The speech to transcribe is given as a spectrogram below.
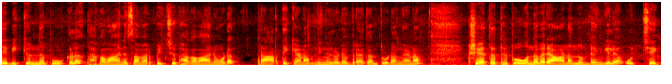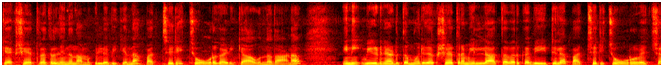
ലഭിക്കുന്ന പൂക്കൾ ഭഗവാന് സമർപ്പിച്ച് ഭഗവാനോട് പ്രാർത്ഥിക്കണം നിങ്ങളുടെ വ്രതം തുടങ്ങണം. ക്ഷേത്രത്തിൽ പോകുന്നവരാണെന്നുണ്ടെങ്കിൽ ഉച്ചയ്ക്ക് ക്ഷേത്രത്തിൽ നിന്ന് നമുക്ക് ലഭിക്കുന്ന പച്ചരി ചോറ് കഴിക്കാവുന്നതാണ്. ഇനി വീടിനടുത്ത് മുരുകക്ഷേത്രം ഇല്ലാത്തവർക്ക് വീട്ടിൽ പച്ചരി ചോറ് വെച്ച്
